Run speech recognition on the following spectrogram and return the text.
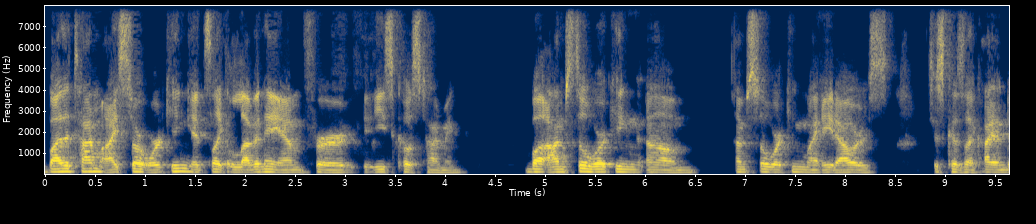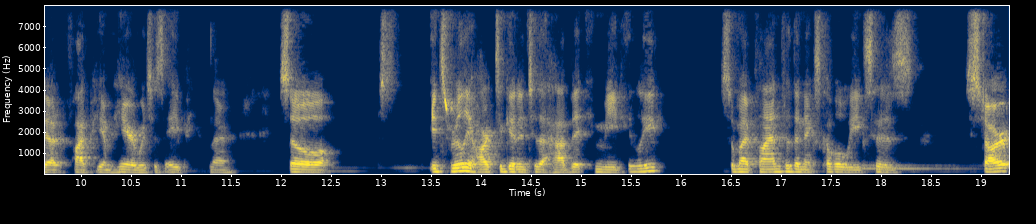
by the time I start working, it's like 11 a.m. for East Coast timing. But I'm still working. Um, I'm still working my eight hours just because like I end at 5 p.m. here, which is 8 p.m. there. So it's really hard to get into the habit immediately. So my plan for the next couple weeks is start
